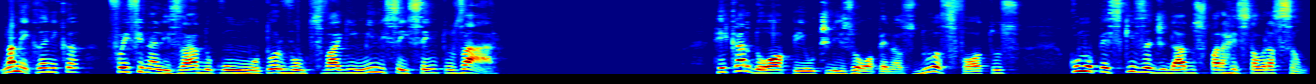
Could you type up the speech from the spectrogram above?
Na mecânica, foi finalizado com um motor Volkswagen 1600 a ar. Ricardo Opp utilizou apenas duas fotos como pesquisa de dados para restauração,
